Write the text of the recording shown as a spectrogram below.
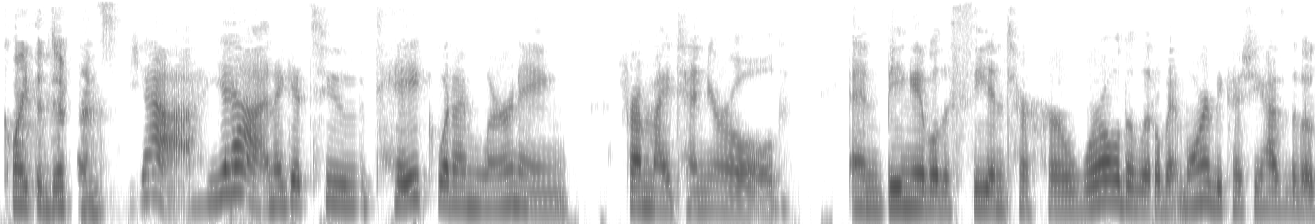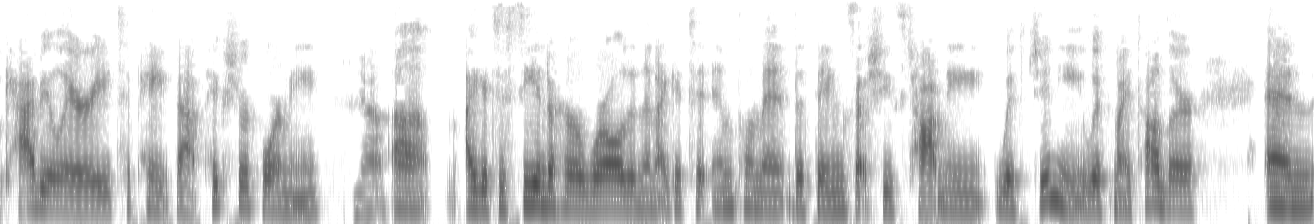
quite the difference. Yeah. Yeah. And I get to take what I'm learning from my 10 year old and being able to see into her world a little bit more because she has the vocabulary to paint that picture for me. Yeah. Uh, I get to see into her world and then I get to implement the things that she's taught me with Ginny, with my toddler. And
